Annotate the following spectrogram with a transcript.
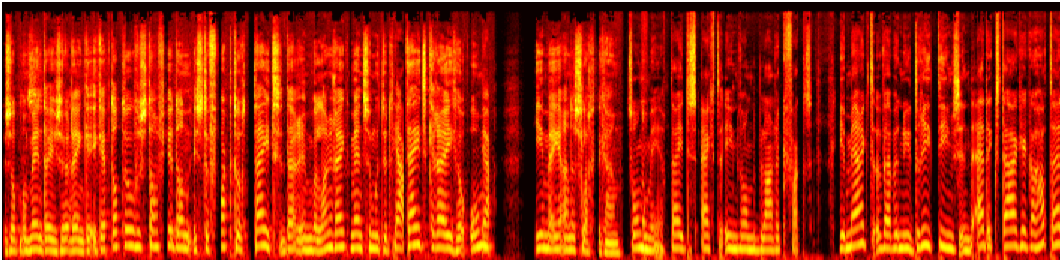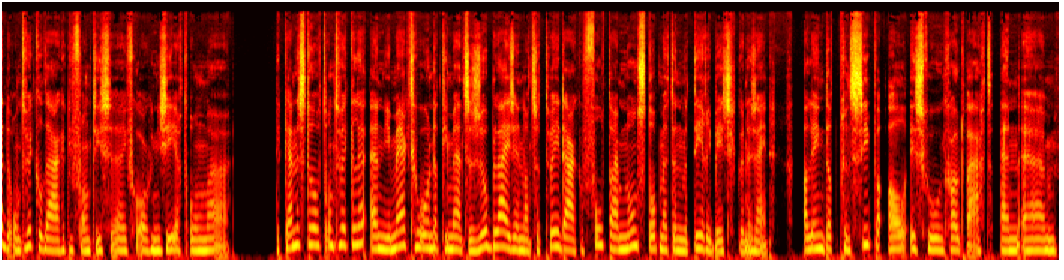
Dus op het moment dat je zou denken, ik heb dat toverstafje, dan is de factor tijd daarin belangrijk. Mensen moeten de tijd krijgen om hiermee aan de slag te gaan. Zonder meer. Tijd is echt een van de belangrijke factoren. Je merkt, we hebben nu drie teams in de edX-dagen gehad. Hè, de ontwikkeldagen die Fonties uh, heeft georganiseerd om uh, de kennis door te ontwikkelen. En je merkt gewoon dat die mensen zo blij zijn dat ze twee dagen fulltime non-stop met een materie bezig kunnen zijn. Alleen dat principe al is gewoon goud waard. En... Um,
